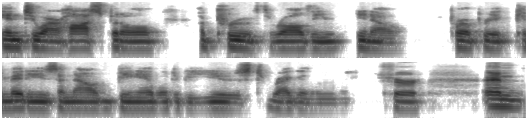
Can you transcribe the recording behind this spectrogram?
into our hospital approved through all the you know appropriate committees and now being able to be used regularly sure and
